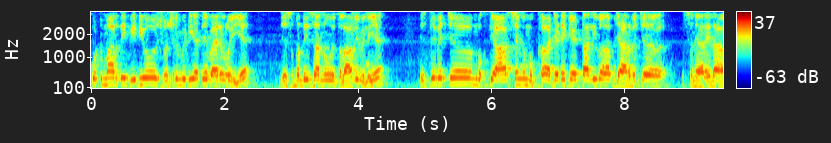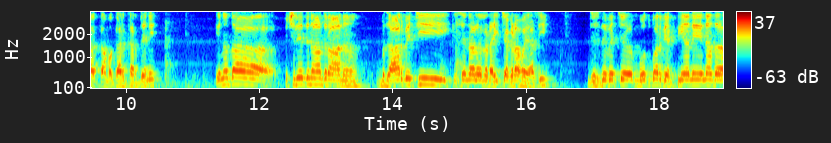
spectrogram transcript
ਕੁੱਟਮਾਰ ਦੀ ਵੀਡੀਓ ਸੋਸ਼ਲ ਮੀਡੀਆ ਤੇ ਵਾਇਰਲ ਹੋਈ ਹੈ ਜਿਸ ਸੰਬੰਧੀ ਸਾਨੂੰ ਇਤਲਾਹ ਵੀ ਮਿਲੀ ਹੈ। ਇਸ ਦੇ ਵਿੱਚ ਮੁਖਤਿਆਰ ਸਿੰਘ ਮੁੱਖਾ ਜਿਹੜੇ ਕਿ ਟਾਲੀਵਾਲਾ ਬਾਜ਼ਾਰ ਵਿੱਚ ਸੁਨਿਆਰੇ ਦਾ ਕੰਮਕਾਰ ਕਰਦੇ ਨੇ ਇਹਨਾਂ ਦਾ ਪਿਛਲੇ ਦਿਨਾਂ ਦੌਰਾਨ ਬਾਜ਼ਾਰ ਵਿੱਚ ਹੀ ਕਿਸੇ ਨਾਲ ਲੜਾਈ ਝਗੜਾ ਹੋਇਆ ਸੀ, ਜਿਸ ਦੇ ਵਿੱਚ ਮੋਤਬਰ ਵਿਅਕਤੀਆਂ ਨੇ ਇਹਨਾਂ ਦਾ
